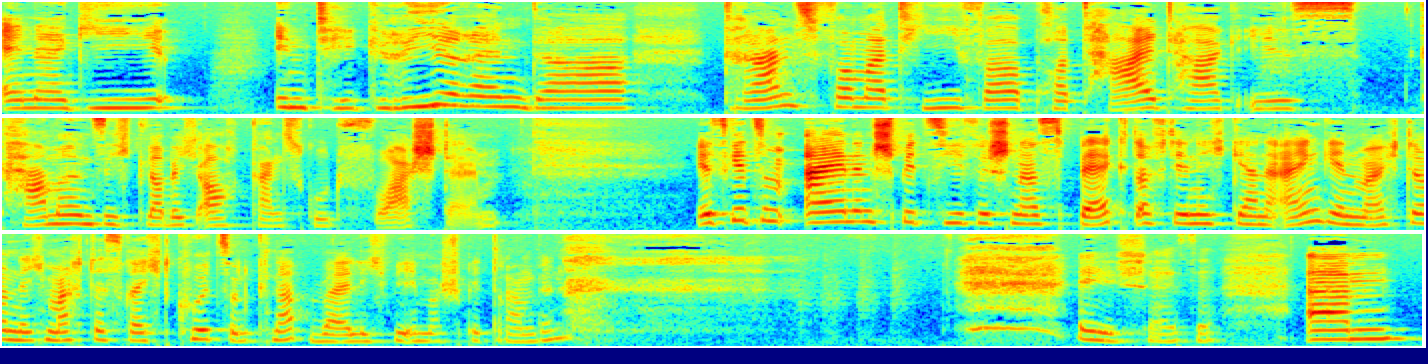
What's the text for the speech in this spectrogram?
energieintegrierender, transformativer Portaltag ist, kann man sich, glaube ich, auch ganz gut vorstellen. Jetzt geht es um einen spezifischen Aspekt, auf den ich gerne eingehen möchte und ich mache das recht kurz und knapp, weil ich wie immer spät dran bin. Ey, scheiße. Ähm,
